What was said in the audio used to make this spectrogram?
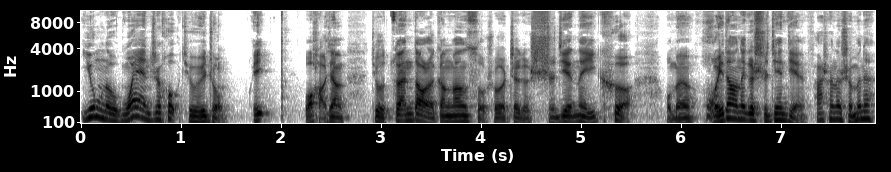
用了 when 之后，就有一种诶，我好像就钻到了刚刚所说的这个时间那一刻。我们回到那个时间点，发生了什么呢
